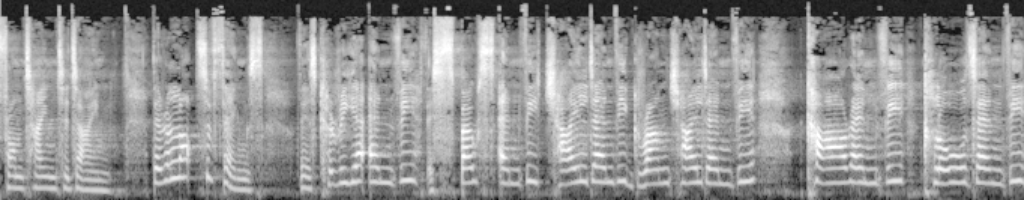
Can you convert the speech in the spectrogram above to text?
from time to time. There are lots of things there's career envy, there's spouse envy, child envy, grandchild envy, car envy, clothes envy,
